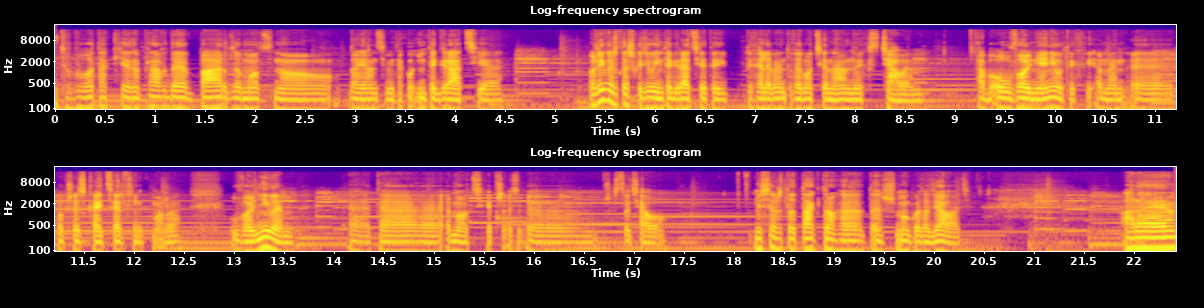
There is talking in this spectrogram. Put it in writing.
I to było takie naprawdę bardzo mocno dające mi taką integrację. Możliwe, że też chodziło o integrację tej, tych elementów emocjonalnych z ciałem, albo o uwolnieniu tych e, poprzez kitesurfing może. Uwolniłem e, te emocje przez, e, przez to ciało. Myślę, że to tak trochę też mogło zadziałać. Ale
